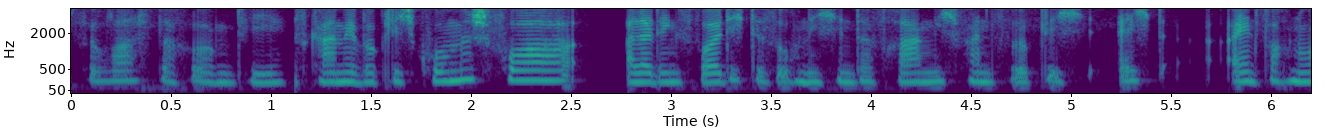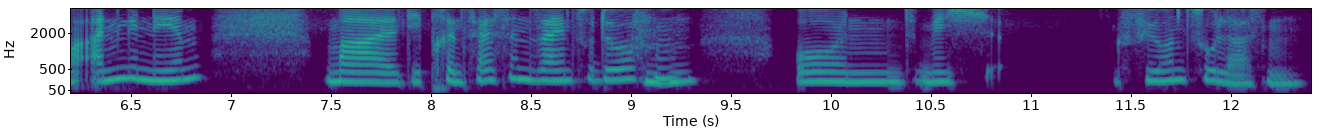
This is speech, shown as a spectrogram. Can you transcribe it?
So war es doch irgendwie. Es kam mir wirklich komisch vor. Allerdings wollte ich das auch nicht hinterfragen. Ich fand es wirklich echt einfach nur angenehm, mal die Prinzessin sein zu dürfen Mhm. und mich führen zu lassen.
